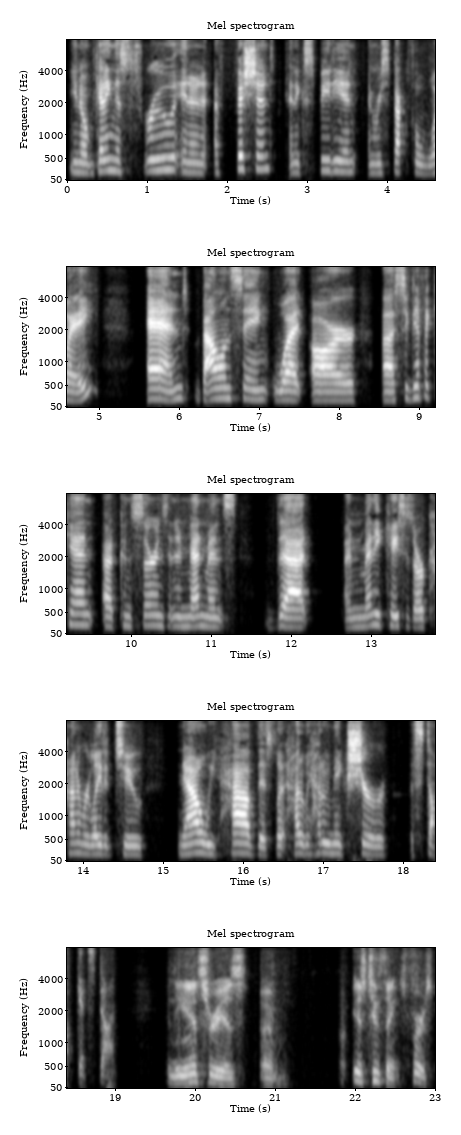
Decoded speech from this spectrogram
You know, getting this through in an efficient and expedient and respectful way, and balancing what are uh, significant uh, concerns and amendments that in many cases are kind of related to now we have this let how do we how do we make sure the stuff gets done And the answer is um, is two things. First,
